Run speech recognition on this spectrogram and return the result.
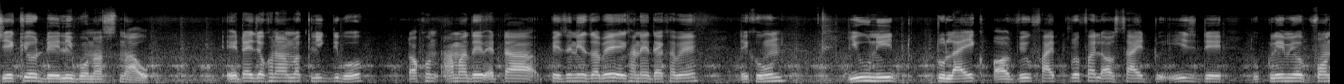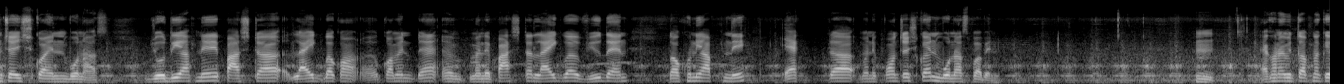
check your daily bonus now এটাই যখন আমরা ক্লিক দিব তখন আমাদের একটা পেজে নিয়ে যাবে, এখানে দেখাবে, দেখুন you need to like or view five profile of site to each day to claim your পঞ্চাশ কয়েন বোনাস যদি আপনি পাঁচটা লাইক বা কমেন্ট মানে পাঁচটা লাইক বা ভিউ দেন, তখনই আপনি একটা মানে পঞ্চাশ কয়েন বোনাস পাবেন। হুম, এখন আমি তো আপনাকে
